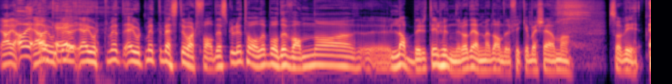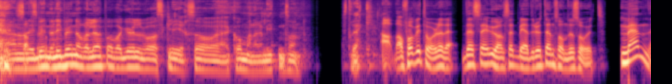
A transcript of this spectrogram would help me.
Ja, ja. Jeg har, gjort, jeg, har gjort mitt, jeg har gjort mitt beste, i hvert fall. Det skulle tåle både vann og øh, labber til hunder, og det ene med det andre fikk jeg beskjed om. Så vi Ja, når, de begynner, når de begynner å løpe over gulvet og sklir, så eh, kommer det en liten sånn strekk. Ja, da får vi tåle det. Det ser uansett bedre ut enn sånn det så ut. Men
